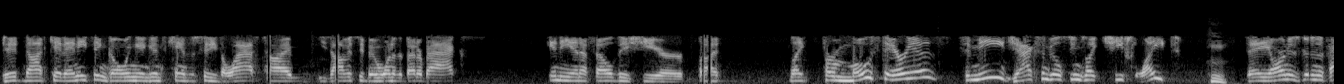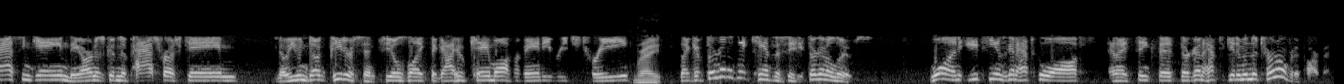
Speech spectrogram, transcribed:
did not get anything going against Kansas City the last time. He's obviously been one of the better backs in the NFL this year. But like for most areas, to me, Jacksonville seems like Chiefs light. Hmm. They aren't as good in the passing game. They aren't as good in the pass rush game. You know, even Doug Pederson feels like the guy who came off of Andy Reid's tree. Right. Like if they're going to get Kansas City, they're going to lose. One, Etienne's going to have to go off, and I think that they're going to have to get him in the turnover department.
